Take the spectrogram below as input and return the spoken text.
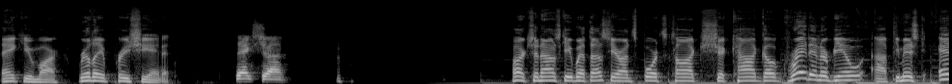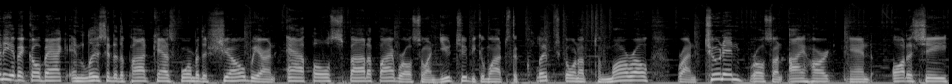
Thank you, Mark. Really appreciate it. Thanks, Jon. Mark Schanowski with us here on Sports Talk Chicago. Great interview. Uh, if you missed any of it, go back and listen to the podcast form of the show. We are on Apple, Spotify. We're also on YouTube. You can watch the clips going up tomorrow. We're on TuneIn. We're also on iHeart and Audacy.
